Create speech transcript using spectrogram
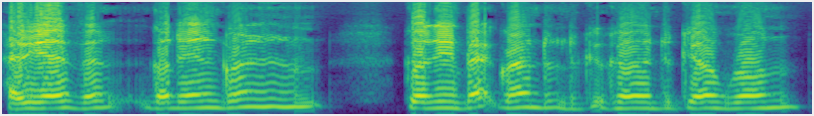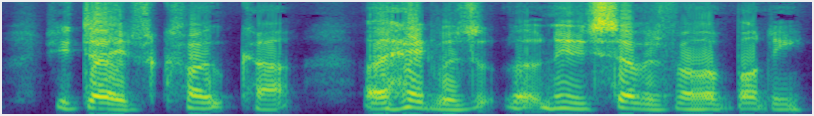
Have you ever got any ground, got any background to go to go on? She's dead, throat cut. Her head was uh, nearly severed from her body.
